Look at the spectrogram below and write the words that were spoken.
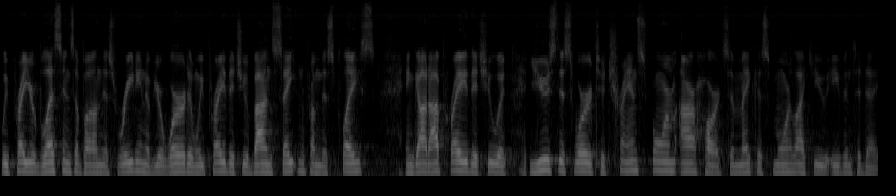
We pray your blessings upon this reading of your word, and we pray that you bind Satan from this place. And God, I pray that you would use this word to transform our hearts and make us more like you even today.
